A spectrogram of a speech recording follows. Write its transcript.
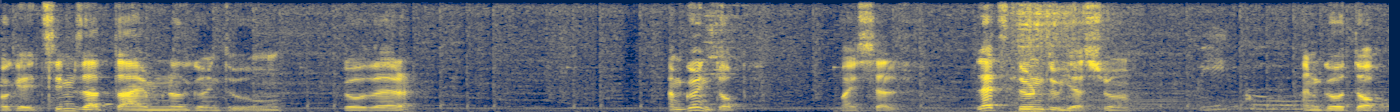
Okay, it seems that I'm not going to go there. I'm going top myself. Let's turn to Yasuo and go top.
